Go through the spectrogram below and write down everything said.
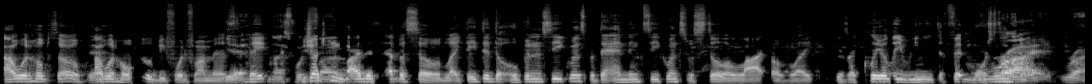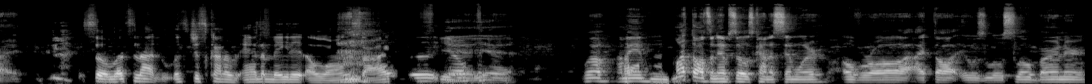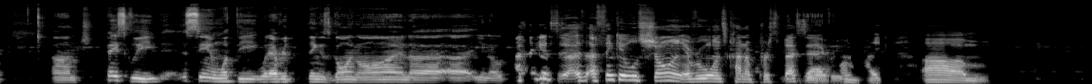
I would hope so. Yeah. I would hope it would be 45 minutes. Yeah, they, nice 45. Judging by this episode, like they did the opening sequence, but the ending sequence was still a lot of like, it's like clearly we need to fit more stuff. Right, in. right. So let's not, let's just kind of animate it alongside. The, yeah, know, yeah. Well, I mean, um, my thoughts on the episode is kind of similar overall. I thought it was a little slow burner. Um, basically, seeing what the what everything is going on. Uh, uh, you know, I think it's. I think it was showing everyone's kind of perspective exactly. on like, um,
